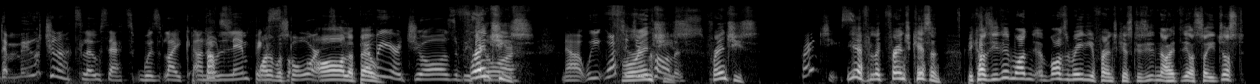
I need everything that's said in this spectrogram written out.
The mooching at slow sets was like an That's Olympic what it was sport. all about. Remember your jaws would be Frenchies. sore. No, we what did you call Frenchies. it? Frenchies. Frenchies. Yeah, for like French kissing because you didn't want it wasn't really a French kiss because you didn't know how to do it. So you just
